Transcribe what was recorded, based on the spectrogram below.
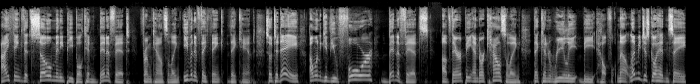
I think that so many people can benefit from counseling, even if they think they can't. So today, I want to give you four benefits of therapy and or counseling that can really be helpful. Now, let me just go ahead and say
